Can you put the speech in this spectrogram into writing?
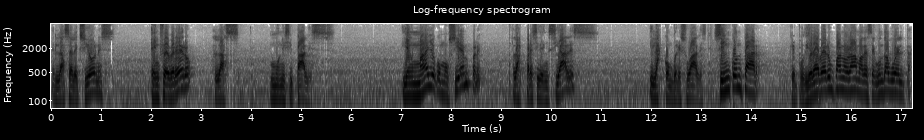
las elecciones, en febrero las municipales, y en mayo como siempre las presidenciales y las congresuales, sin contar que pudiera haber un panorama de segunda vuelta,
